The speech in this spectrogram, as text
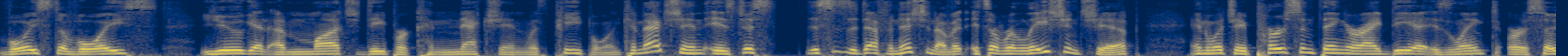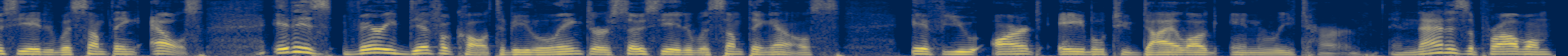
voice to voice, you get a much deeper connection with people. And connection is just, this is the definition of it. It's a relationship in which a person, thing, or idea is linked or associated with something else. It is very difficult to be linked or associated with something else if you aren't able to dialogue in return. And that is the problem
